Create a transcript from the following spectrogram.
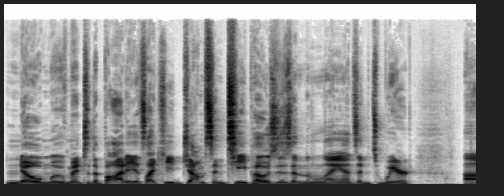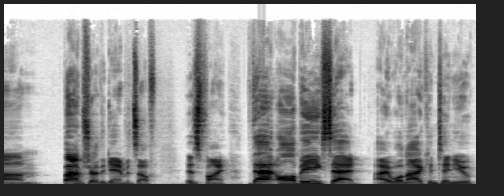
no movement to the body. It's like he jumps in T poses and then lands, and it's weird. Um, but I'm sure the game itself is fine. That all being said, I will not continue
